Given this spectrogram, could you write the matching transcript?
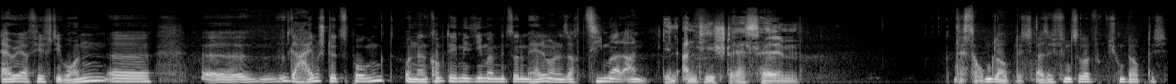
Area 51 äh, äh, Geheimstützpunkt und dann kommt dir mit jemand mit so einem Helm und sagt, zieh mal an. Den Anti-Stress-Helm. Das ist doch unglaublich. Also ich finde sowas wirklich unglaublich.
